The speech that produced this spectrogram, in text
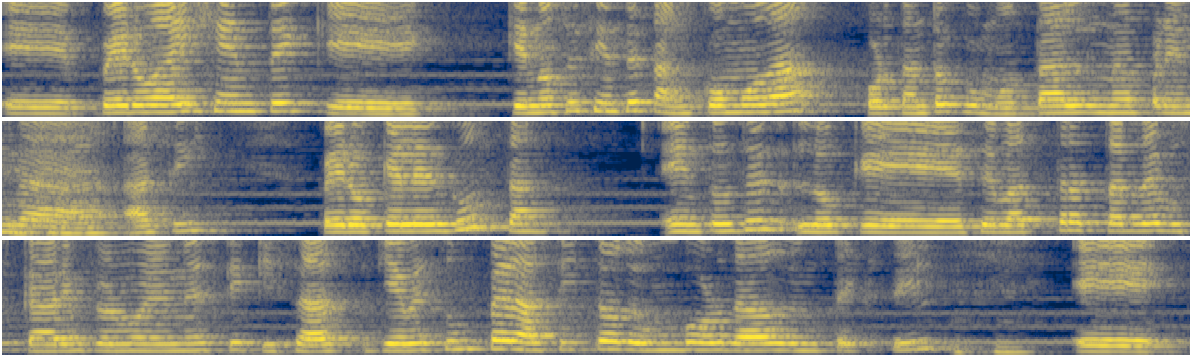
Eh, pero hay gente que, que no se siente tan cómoda, por tanto como tal una prenda así, pero que les gusta. Entonces, lo que se va a tratar de buscar en Flor Morena es que quizás lleves un pedacito de un bordado de un textil eh,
